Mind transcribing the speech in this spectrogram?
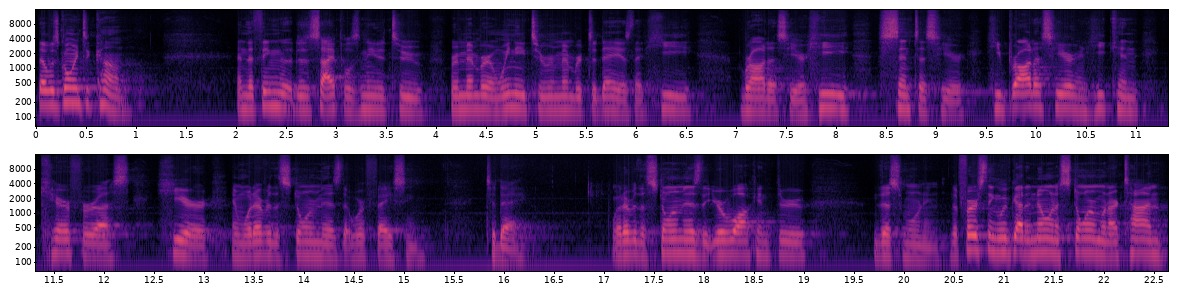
that was going to come. And the thing that the disciples needed to remember, and we need to remember today, is that He brought us here. He sent us here. He brought us here, and He can care for us here in whatever the storm is that we're facing today. Whatever the storm is that you're walking through this morning. The first thing we've got to know in a storm when our time,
